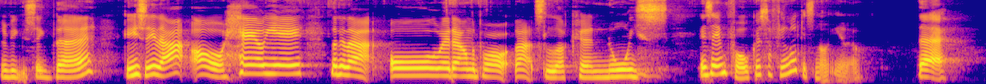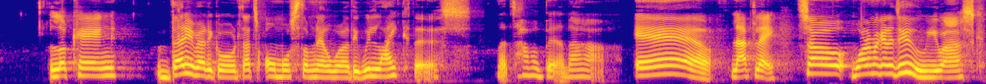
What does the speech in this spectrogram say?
If you can see there. Can you see that? Oh, hell yeah. Look at that. All the way down the pot. That's looking nice. Is it in focus? I feel like it's not, you know. There. Looking very, very good. That's almost thumbnail worthy. We like this. Let's have a bit of that. Ew, lovely. So what am I going to do, you ask?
